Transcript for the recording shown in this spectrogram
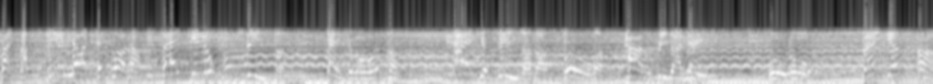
Christ, uh, the anointed one. Thank you, Jesus. Thank you, Lord. Thank you, Jesus. Oh, hallowed be thy name. Oh, Lord. Thank you. Uh,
